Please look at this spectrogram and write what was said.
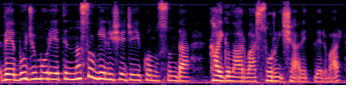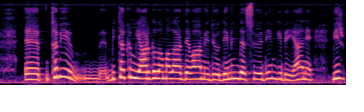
ve bu cumhuriyetin nasıl gelişeceği konusunda kaygılar var, soru işaretleri var. Ee, tabii bir takım yargılamalar devam ediyor. Demin de söylediğim gibi yani bir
